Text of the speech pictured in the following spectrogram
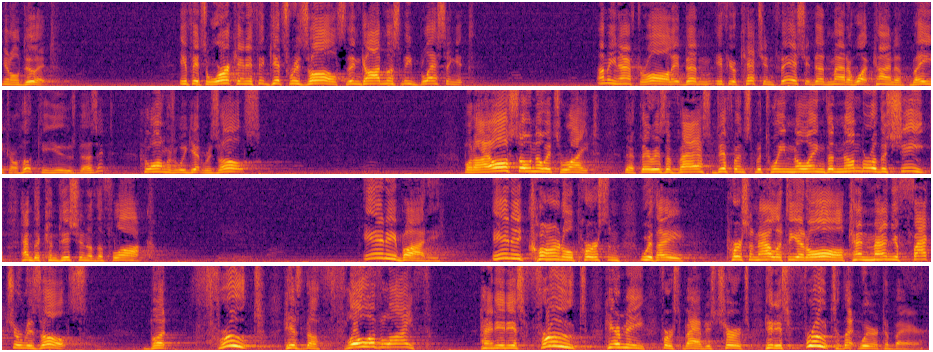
you know, do it. If it's working, if it gets results, then God must be blessing it. I mean, after all, it doesn't, if you're catching fish, it doesn't matter what kind of bait or hook you use, does it? As long as we get results. But I also know it's right that there is a vast difference between knowing the number of the sheep and the condition of the flock. Anybody, any carnal person with a personality at all can manufacture results. But fruit is the flow of life. And it is fruit, hear me, First Baptist Church, it is fruit that we're to bear.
